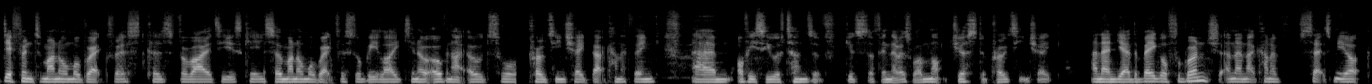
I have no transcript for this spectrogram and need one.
different to my normal breakfast because variety is key. So my normal breakfast will be like, you know, overnight oats or protein shake, that kind of thing. Um, obviously with tons of good stuff in there as well, not just a protein shake. And then, yeah, the bagel for brunch. And then that kind of sets me up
